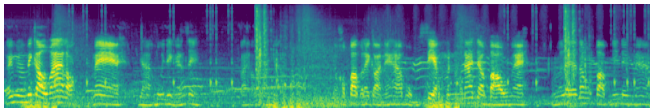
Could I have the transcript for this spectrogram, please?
เฮ้ยมันไม่เก่ามากหรอกแหม่อย่าพูดอย่างนั้นสิไปเอาไปกัน ขาปรับอะไรก่อนนะครับผมเสียงมันน่าจะเบาไงผมเลยต้องปรับนิดนึงนะฮะ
